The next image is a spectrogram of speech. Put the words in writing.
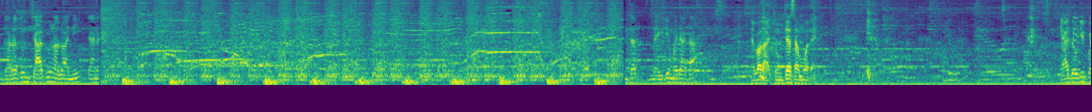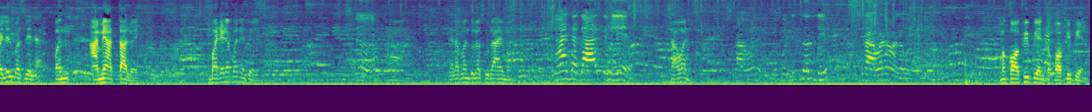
घरातून चहा पिऊन आलो आणि त्याने नंतर मॅगडीमध्ये आता हे बघा तुमच्यासमोर आहे. ह्या दोघी पहिलेच बसलेल्या पण आम्ही आत्ता आलोय. बटाट्या पण येतोय. त्याला पण तुला सुरा आहे मग. नाही दादा आज हे. श्रावण. श्रावण आहे. तो बोलली चल दे. श्रावण आहे मला बोलली. मग कॉफी पिएल तो कॉफी पिएल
